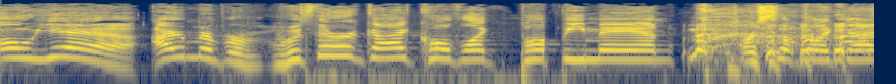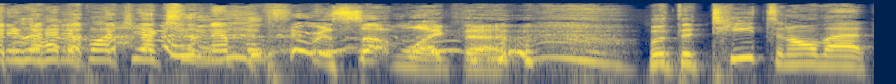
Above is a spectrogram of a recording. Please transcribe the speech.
Oh yeah, I remember. Was there a guy called like Puppy Man or something like that who had a bunch of extra nipples? there was something like that. But the teats and all that,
